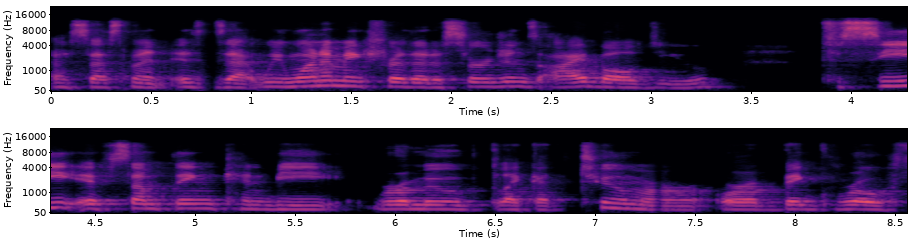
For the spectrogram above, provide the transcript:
assessment is that we want to make sure that a surgeon's eyeballed you to see if something can be removed, like a tumor or a big growth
